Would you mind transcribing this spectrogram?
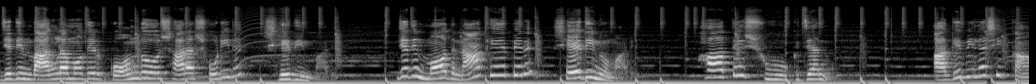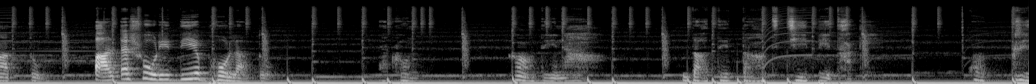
যেদিন বাংলা মদের গন্ধ সারা শরীরে, সেদিন মারে। যেদিন মদ না খেয়ে পেরে, সেদিনও মারে। হাতে সুখ যেন। আগে বিলাসী কাঁদত, পাল্টা শরীর দিয়ে ভোলাতো। কাঁদে না। দাঁতে দাঁত চেপে থাকে, কুকড়ে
